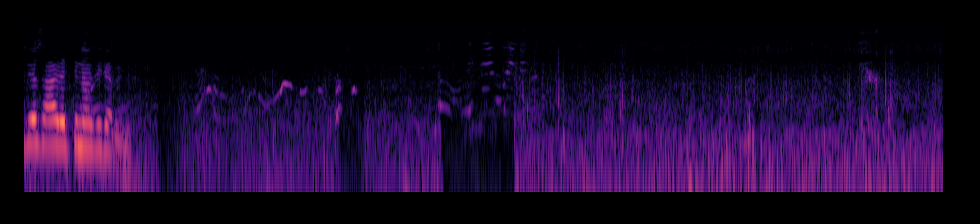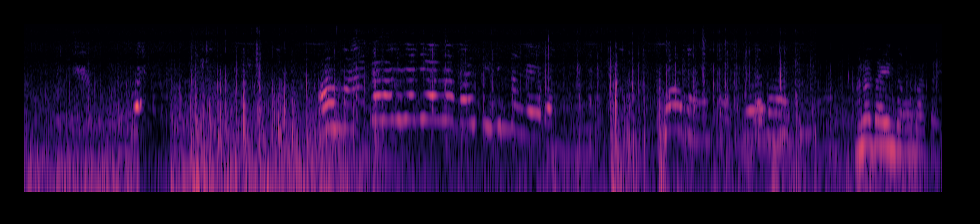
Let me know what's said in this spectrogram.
दियो यति नजिक होइन होला चाहिन्छ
